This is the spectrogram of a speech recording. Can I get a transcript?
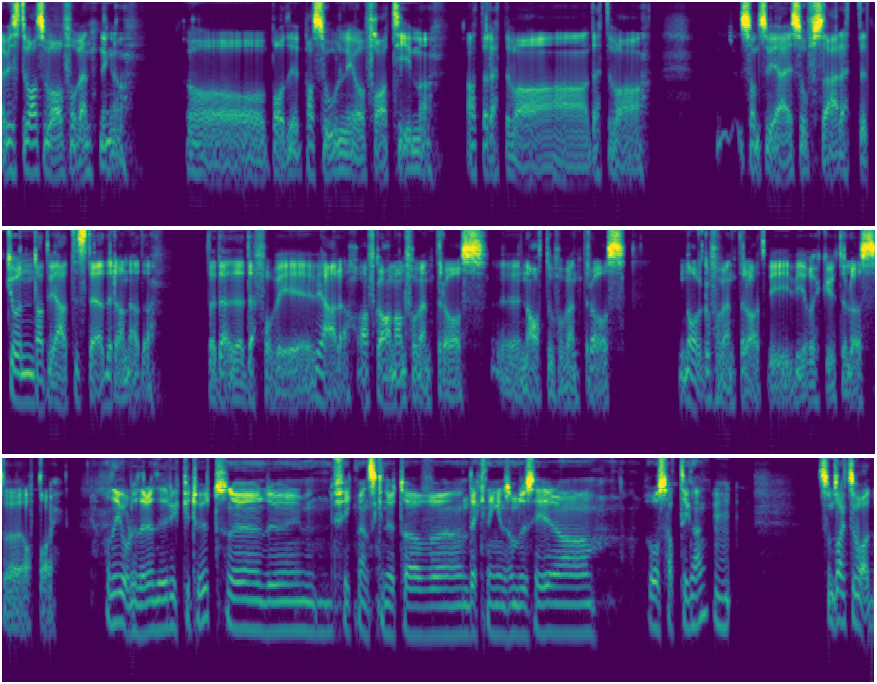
jeg visste hva som var forventninger. Og både personlig og fra teamet. At dette var, dette var Sånn som vi er i SOF, så er dette grunnen til at vi er til stede der nede. Det er derfor vi, vi er der. Afghanerne forventer det av oss. Eh, Nato forventer det av oss. Norge forventer da at vi, vi rykker ut og løser oppdrag. Og det gjorde dere, det rykket ut. Du, du fikk menneskene ut av eh, dekningen, som du sier, og, og satt i gang. Mm som sagt, var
